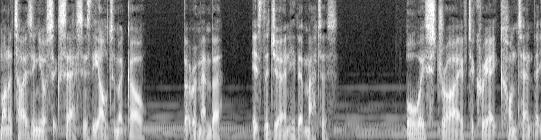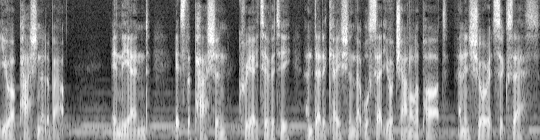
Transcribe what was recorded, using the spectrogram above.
Monetizing your success is the ultimate goal, but remember, it's the journey that matters. Always strive to create content that you are passionate about. In the end, it's the passion, creativity, and dedication that will set your channel apart and ensure its success.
